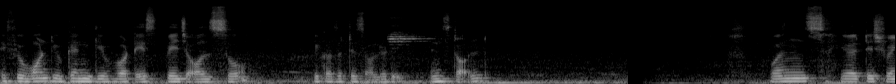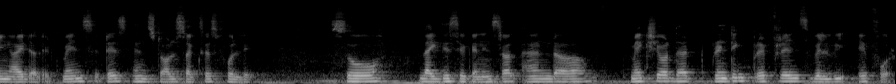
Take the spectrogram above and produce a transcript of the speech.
if you want you can give what is page also because it is already installed once here it is showing idle it means it is installed successfully. So like this you can install and uh, make sure that printing preference will be a4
